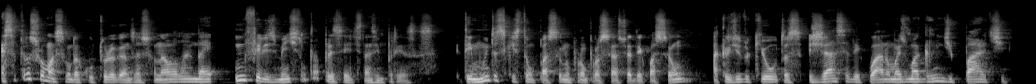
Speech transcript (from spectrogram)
Essa transformação da cultura organizacional, ela ainda infelizmente não está presente nas empresas. Tem muitas que estão passando por um processo de adequação, acredito que outras já se adequaram, mas uma grande parte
